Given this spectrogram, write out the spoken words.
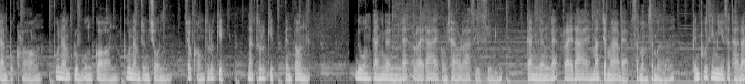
การปกครอง ผู้นำกลุ่มองค์กร ผู้นำชุมชน เจ้าของธุรกิจ นักธุรกิจเป็นต้น ดวงการเงินและรายได้ของชาวราศีสิงห์การเงินและรายได้มักจะมาแบบสม่ำเสมอ เป็นผู้ที่มีสถานะ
